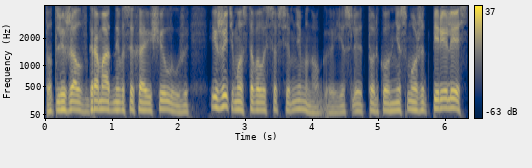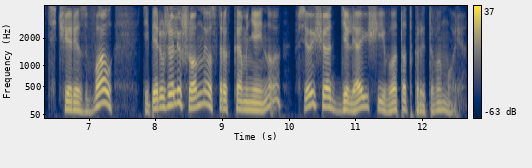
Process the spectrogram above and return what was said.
Тот лежал в громадной высыхающей луже, и жить ему оставалось совсем немного, если только он не сможет перелезть через вал теперь уже лишенный острых камней, но все еще отделяющий его от открытого моря.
